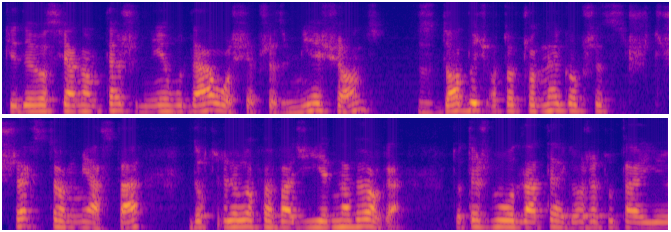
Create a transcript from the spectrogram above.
kiedy Rosjanom też nie udało się przez miesiąc zdobyć otoczonego przez trzech stron miasta, do którego prowadzi jedna droga. To też było dlatego, że tutaj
